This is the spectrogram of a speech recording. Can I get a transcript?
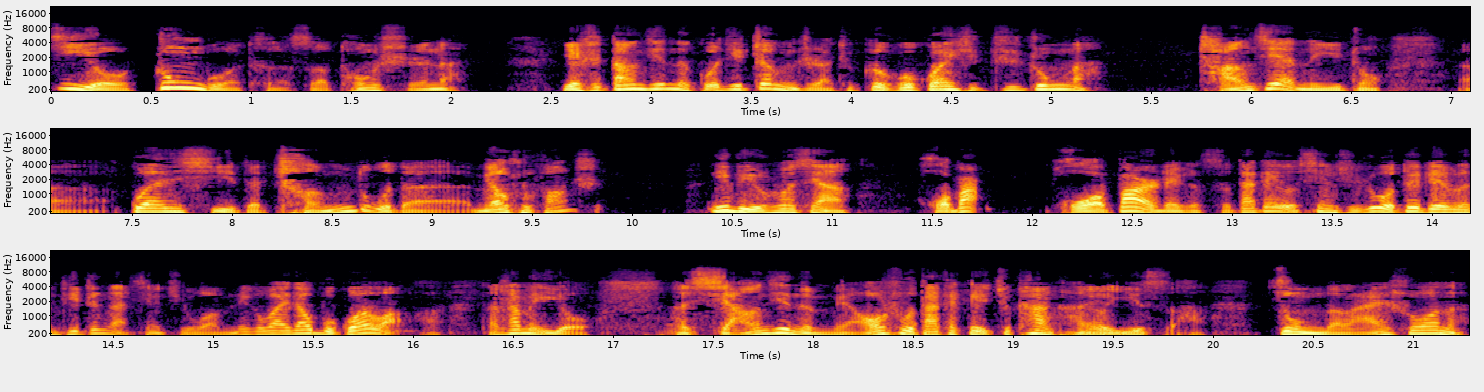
既有中国特色，同时呢，也是当今的国际政治啊，就各国关系之中啊，常见的一种呃关系的程度的描述方式。你比如说像伙伴伙伴这个词，大家有兴趣，如果对这个问题真感兴趣，我们这个外交部官网啊，它上面有很详尽的描述，大家可以去看看，很有意思哈。总的来说呢，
